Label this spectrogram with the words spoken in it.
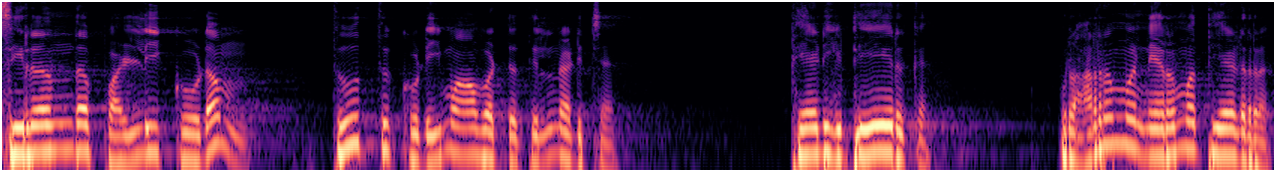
சிறந்த பள்ளிக்கூடம் தூத்துக்குடி மாவட்டத்தில் நடித்தேன் தேடிக்கிட்டே இருக்கேன் ஒரு அரை மணி நேரமாக தேடுறேன்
